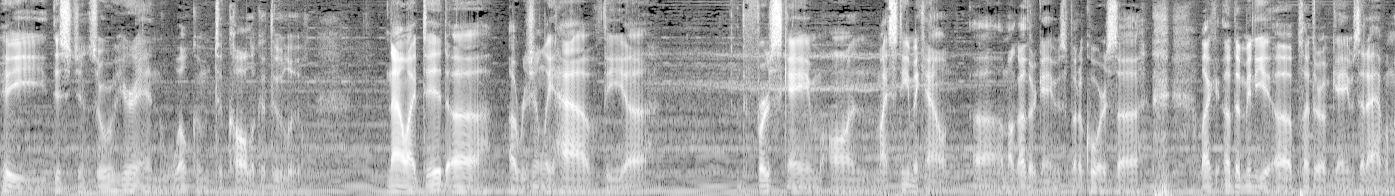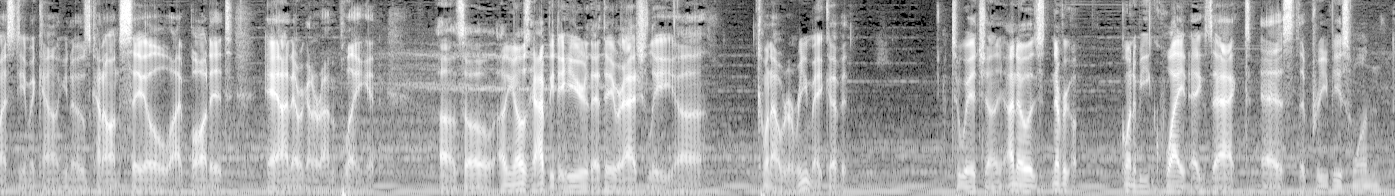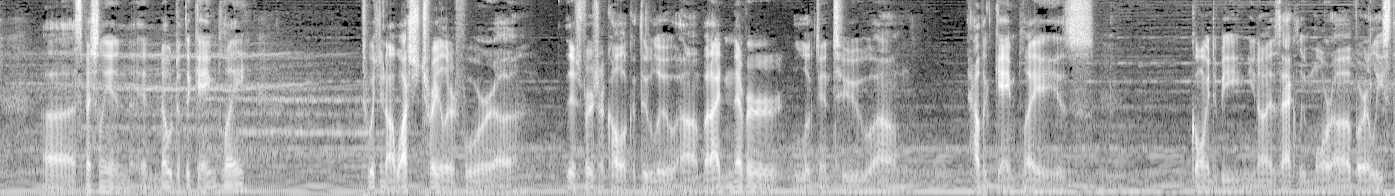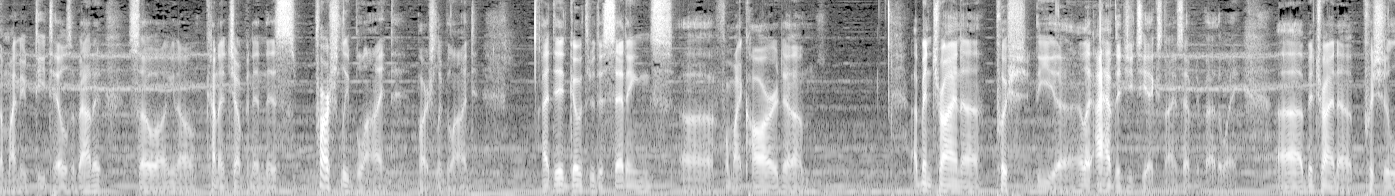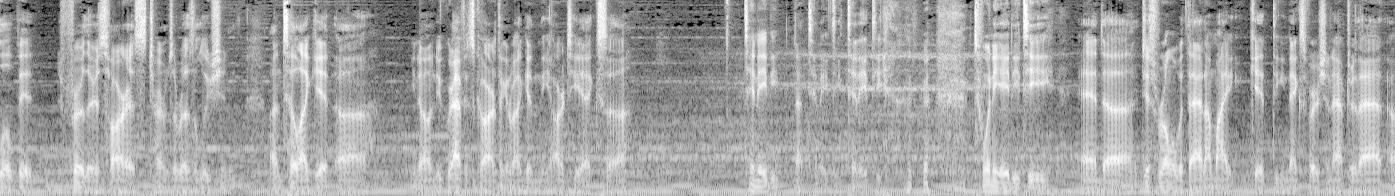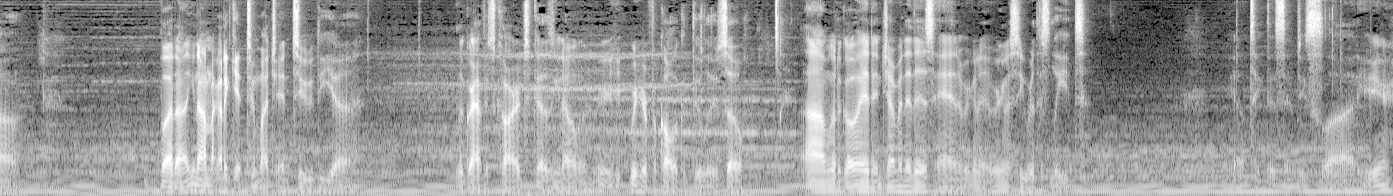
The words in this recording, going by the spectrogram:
Hey, this is Jinzuro here, and welcome to Call of Cthulhu. Now, I did uh, originally have the uh, the first game on my Steam account, uh, among other games, but of course, uh, like the many uh, plethora of games that I have on my Steam account, you know, it was kind of on sale. I bought it, and I never got around to playing it. Uh, so, you know, I was happy to hear that they were actually coming out with a remake of it. To which uh, I know it's never going to be quite exact as the previous one, uh, especially in, in note of the gameplay. To which, you know, I watched the trailer for uh, this version of Call of Cthulhu, uh, but I never looked into um, how the gameplay is going to be, you know, exactly more of, or at least the minute details about it. So, uh, you know, kind of jumping in this partially blind, partially blind. I did go through the settings uh, for my card. Um, I've been trying to push the. Uh, I have the GTX 970, by the way. Uh, I've been trying to push it a little bit further as far as terms of resolution until I get, uh, you know, a new graphics card. I'm thinking about getting the RTX 1080, not 1080, 1080, 2080 T, and uh, just rolling with that. I might get the next version after that. But uh, you know, I'm not gonna get too much into the uh, the graphics cards because you know we're here for Call of Cthulhu. So I'm gonna go ahead and jump into this, and we're gonna we're gonna see where this leads. Yeah, I'll take this empty slot here.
